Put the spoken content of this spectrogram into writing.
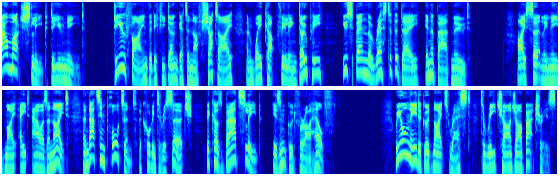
How much sleep do you need? Do you find that if you don't get enough shut eye and wake up feeling dopey, you spend the rest of the day in a bad mood? I certainly need my eight hours a night, and that's important, according to research, because bad sleep isn't good for our health. We all need a good night's rest to recharge our batteries,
